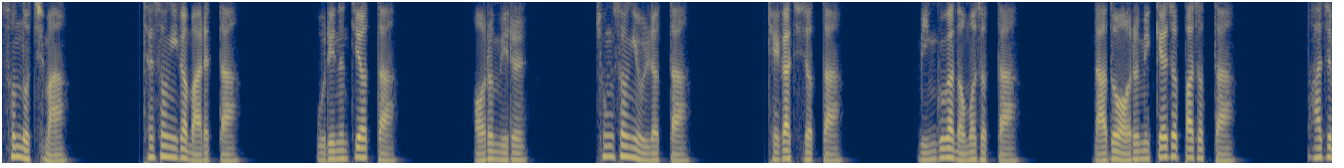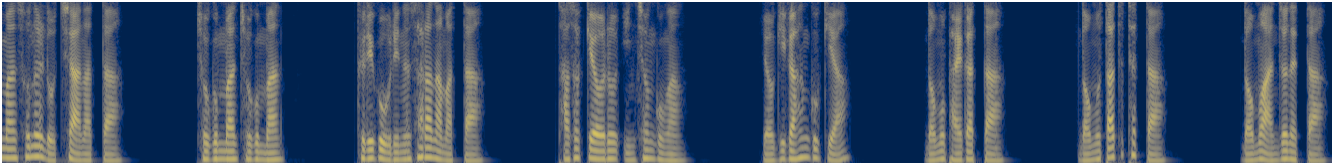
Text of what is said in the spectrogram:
손 놓지 마. 태성이가 말했다. 우리는 뛰었다. 얼음 위를. 총성이 울렸다. 개가 짖었다. 민구가 넘어졌다. 나도 얼음이 깨져 빠졌다. 하지만 손을 놓지 않았다. 조금만 조금만. 그리고 우리는 살아남았다. 다섯 개월 후 인천공항. 여기가 한국이야? 너무 밝았다. 너무 따뜻했다. 너무 안전했다.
